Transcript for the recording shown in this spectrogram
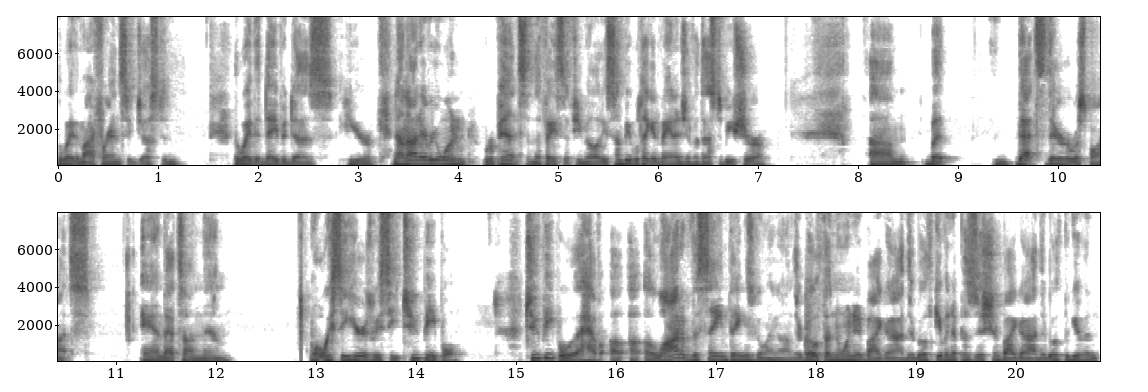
the way that my friend suggested, the way that David does here. Now, not everyone repents in the face of humility. Some people take advantage of it, that's to be sure. Um, but that's their response, and that's on them. What we see here is we see two people, two people that have a, a, lot of the same things going on. They're both anointed by God. They're both given a position by God. They're both given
